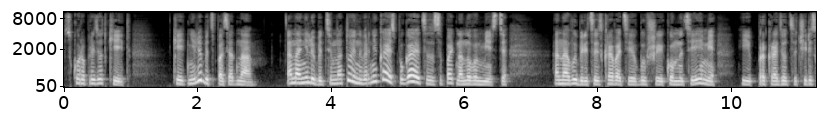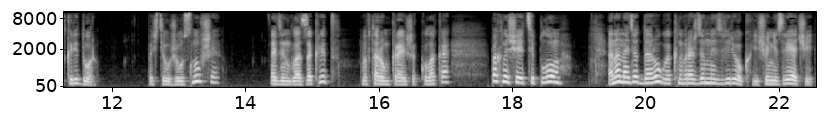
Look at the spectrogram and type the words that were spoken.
Скоро придет Кейт. Кейт не любит спать одна. Она не любит темноту и наверняка испугается засыпать на новом месте — она выберется из кровати в бывшей комнате Эми и прокрадется через коридор. Почти уже уснувшая, один глаз закрыт, во втором краешек кулака, пахнущая теплом, она найдет дорогу, как новорожденный зверек, еще не зрячий,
